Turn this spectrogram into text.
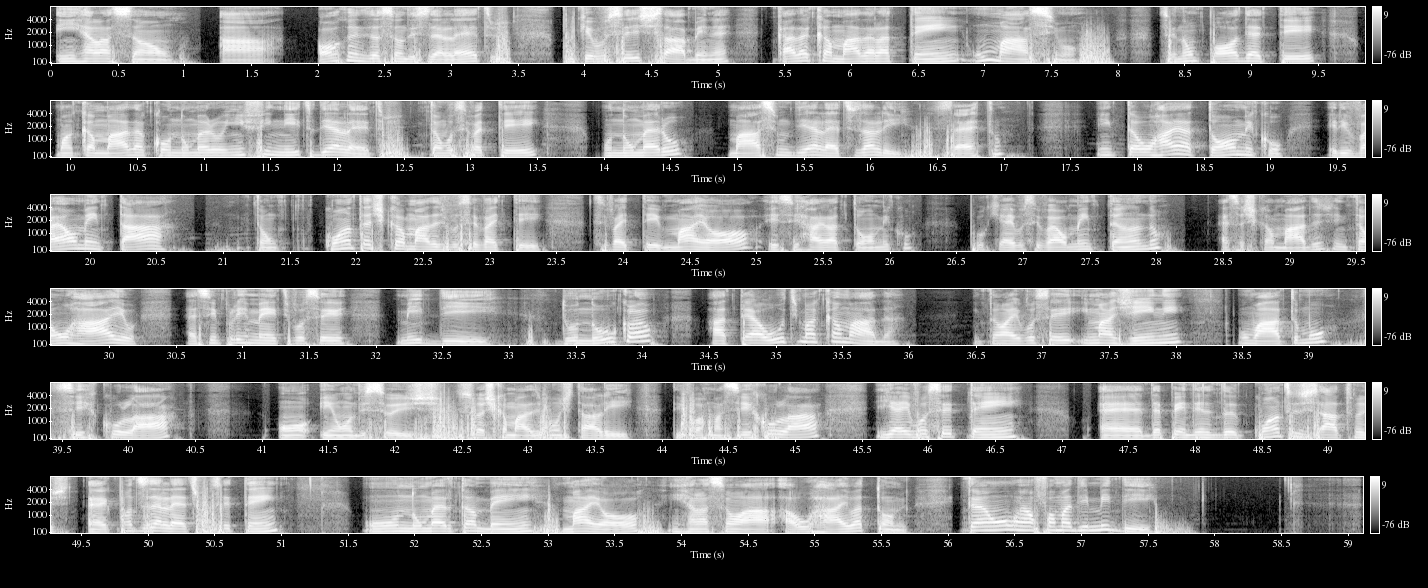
em relação à organização desses elétrons, porque vocês sabem, né? Cada camada ela tem um máximo. Você não pode ter uma camada com número infinito de elétrons. Então você vai ter um número máximo de elétrons ali, certo? Então o raio atômico ele vai aumentar. Então quantas camadas você vai ter? Você vai ter maior esse raio atômico, porque aí você vai aumentando essas camadas. Então, o raio é simplesmente você medir do núcleo até a última camada. Então, aí você imagine um átomo circular, em onde seus, suas camadas vão estar ali de forma circular, e aí você tem, é, dependendo de quantos átomos, é, quantos elétrons você tem, um número também maior em relação a, ao raio atômico. Então é uma forma de medir.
